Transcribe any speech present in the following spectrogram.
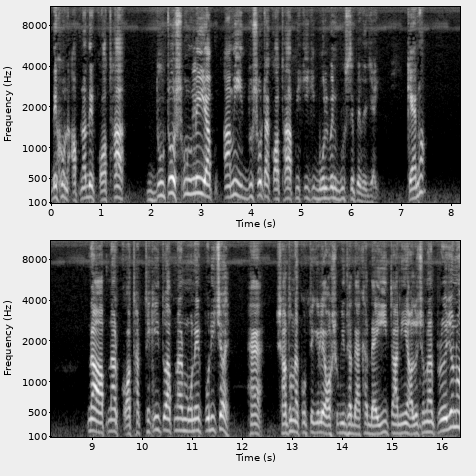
দেখুন, আপনাদের কথা দুটো শুনলেই আমি দুশোটা কথা আপনি কি কি বলবেন বুঝতে পেরে যাই। কেন? না, আপনার কথার থেকেই তো আপনার মনের পরিচয়। হ্যাঁ সাধনা করতে গেলে অসুবিধা দেখা দেয়ই, তা নিয়ে আলোচনার প্রয়োজনও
